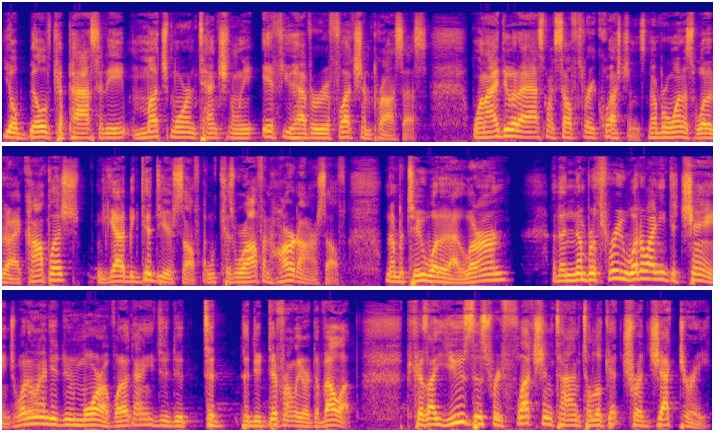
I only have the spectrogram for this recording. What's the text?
You'll build capacity much more intentionally if you have a reflection process. When I do it, I ask myself three questions. Number one is, what did I accomplish? You got to be good to yourself because we're often hard on ourselves. Number two, what did I learn? And then number three, what do I need to change? What do I need to do more of? What do I need to do to, to do differently or develop? Because I use this reflection time to look at trajectory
